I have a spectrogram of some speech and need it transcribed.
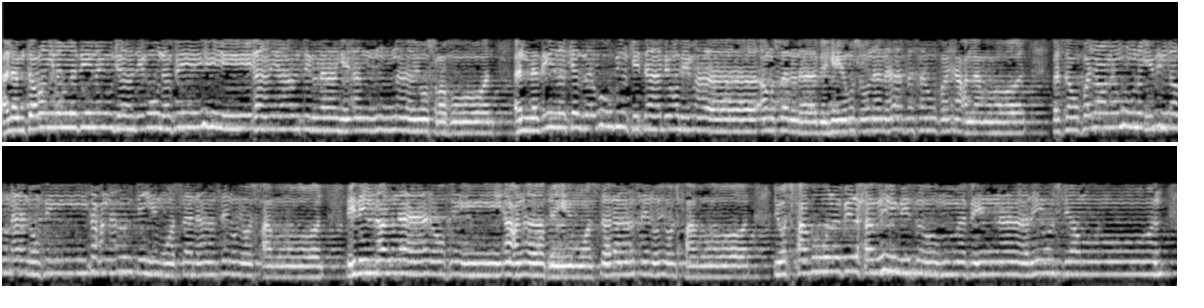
ألم تر إلى الذين يجادلون في آيات الله أنا يصرفون؟ الذين كذبوا بالكتاب وبما أرسلنا به رسلنا فسوف يعلمون. فسوف يعلمون إذ الأغلال في أعناقهم والسلاسل يسحبون. إذ الأغلال في أعناقهم والسلاسل يسحبون. يسحبون في الحميم ثم في النار يسجرون.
